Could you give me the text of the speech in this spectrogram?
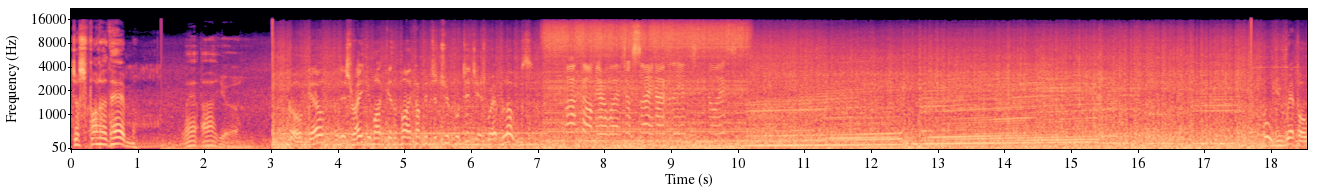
Just follow them. Where are you? Go girl. At this rate, you might get the bike up into triple digits where it belongs. I can't hear a word you're saying over the engine noise. Oh, you rebel.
